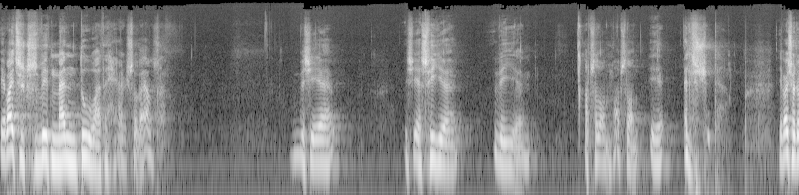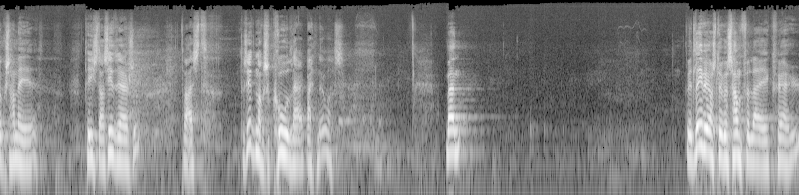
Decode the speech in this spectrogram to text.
Jeg vet ikke hvordan vi menn du av det her så vel. Hvis jeg, hvis jeg sier vi Absalom, Absalom, jeg elsker det. Jeg vet ikke hvordan han er tisdag, han sitter her, så, du vet, du sitter nok så cool her bare nå, altså. Men vi lever i en slik samfunn hver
